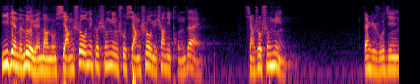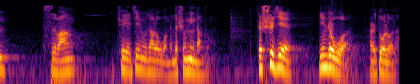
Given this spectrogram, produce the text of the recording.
伊甸的乐园当中享受那棵生命树，享受与上帝同在，享受生命。但是如今，死亡却也进入到了我们的生命当中。这世界因着我而堕落了。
